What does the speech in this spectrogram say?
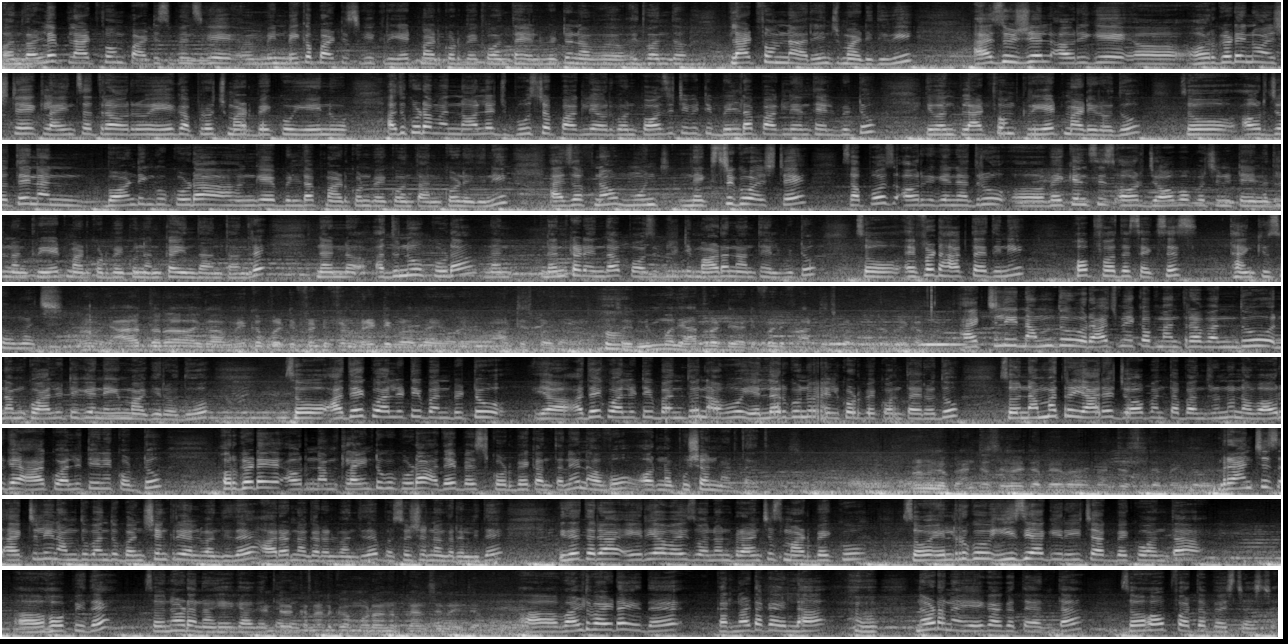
ಒಂದು ಒಳ್ಳೆ ಪ್ಲ್ಯಾಟ್ಫಾರ್ಮ್ ಪಾರ್ಟಿಸಿಪೆಂಟ್ಸ್ಗೆ ಮೀನ್ ಮೇಕಪ್ ಆರ್ಟಿಸ್ಟ್ಗೆ ಕ್ರಿಯೇಟ್ ಮಾಡಿಕೊಡ್ಬೇಕು ಅಂತ ಹೇಳಿಬಿಟ್ಟು ನಾವು ಇದೊಂದು ಪ್ಲ್ಯಾಟ್ಫಾರ್ಮ್ನ ಅರೇಂಜ್ ಮಾಡಿದ್ದೀವಿ ಆ್ಯಸ್ ಯೂಶ್ವಲ್ ಅವರಿಗೆ ಹೊರಗಡೆನೂ ಅಷ್ಟೇ ಕ್ಲೈಂಟ್ಸ್ ಹತ್ರ ಅವರು ಹೇಗೆ ಅಪ್ರೋಚ್ ಮಾಡಬೇಕು, ಏನು, ಅದು ಕೂಡ ಒಂದು ನಾಲೆಡ್ಜ್ ಬೂಸ್ಟಪ್ ಆಗಲಿ ಅವ್ರಿಗೊಂದು ಪಾಸಿಟಿವಿಟಿ ಬಿಲ್ಡಪ್ ಆಗಲಿ ಅಂತ ಹೇಳಿಬಿಟ್ಟು ಈ ಒಂದು ಪ್ಲ್ಯಾಟ್ಫಾರ್ಮ್ ಕ್ರಿಯೇಟ್ ಮಾಡಿರೋದು. ಸೊ ಅವ್ರ ಜೊತೆ ನಾನು ಬಾಂಡಿಂಗು ಕೂಡ ಹಾಗೆ ಬಿಲ್ಡಪ್ ಮಾಡ್ಕೊಳ್ಬೇಕು ಅಂತ ಅಂದ್ಕೊಂಡಿದ್ದೀನಿ ಆ್ಯಸ್ ಆಫ್ ನಾವು ಮುಂಚೆ ನೆಕ್ಸ್ಟಿಗೂ ಅಷ್ಟೇ ಸಪೋಸ್ ಅವ್ರಿಗೇನಾದರೂ ವೇಕೆನ್ಸೀಸ್ ಅವ್ರ ಜಾಬ್ ಆಪರ್ಚುನಿಟಿ ಏನಾದರೂ ನಾನು ಕ್ರಿಯೇಟ್ ಮಾಡಿಕೊಡ್ಬೇಕು ನನ್ನ ಕೈಯಿಂದ ಅಂತ ಅಂದರೆ ನಾನು ಅದನ್ನು ಕೂಡ ನನ್ನ ನನ್ನ ಕಡೆಯಿಂದ ಪಾಸಿಬಿಲಿಟಿ ಮಾಡೋಣ ಅಂತ ಹೇಳ್ಬಿಟ್ಟು. ಸೊ ಎಫರ್ಟ್ ಹಾಕ್ತಾ ಇದ್ದೀನಿ. Hope for the success thank you so much madam ಯಾವ ಥರ ಈಗ ಮೇಕಪ್ ಡಿಫ್ರೆಂಟ್ ಡಿಫ್ರೆಂಟ್ ವೆರೈಟಿಗಳೆಲ್ಲ ಇದ್ದಾರೆ ಆರ್ಟಿಸ್ಟ್ಗಳಿದ್ದಾರೆ ಸೊ ನಿಮ್ಮಲ್ಲಿ ಯಾವ ಥರ ಡಿಫ್ರೆಂಟ್ ಡಿಫ್ರೆಂಟ್ ಆರ್ಟಿಸ್ಟ್ಗಳು ಬಂದಿದ್ದಾರೆ ಮೇಕಪ್ ಆ್ಯಕ್ಚುಲಿ ನಮ್ಮದು ರಾಜ್ ಮೇಕಪ್ ಮಂತ್ರ ಬಂದು ನಮ್ಮ ಕ್ವಾಲಿಟಿಗೆ ನೇಮ್ ಆಗಿರೋದು. ಸೊ ಅದೇ ಕ್ವಾಲಿಟಿ ಬಂದುಬಿಟ್ಟು ಯಾ ಅದೇ ಕ್ವಾಲಿಟಿ ಬಂದು ನಾವು ಎಲ್ಲರಿಗೂ ಹೇಳ್ಕೊಡ್ಬೇಕು ಅಂತ ಇರೋದು. ಸೊ ನಮ್ಮ ಹತ್ರ ಯಾರೇ ಜಾಬ್ ಅಂತ ಬಂದ್ರೂ ನಾವು ಅವ್ರಿಗೆ ಆ ಕ್ವಾಲಿಟಿನೇ ಕೊಟ್ಟು ಹೊರಗಡೆ ಅವ್ರು ನಮ್ಮ ಕ್ಲೈಂಟಿಗೂ ಕೂಡ ಅದೇ ಬೆಸ್ಟ್ ಕೊಡಬೇಕಂತಲೇ ನಾವು ಅವ್ರನ್ನ ಪುಷನ್ ಮಾಡ್ತಾಯಿದ್ವಿ ಬ್ರಾಂಚಸ್ ಇದೆ ಬೇರೆ ಬೇರೆ ಬ್ರಾಂಚಸ್ ಇದೆ ಬೆಂಗಳೂರು ಬ್ರಾಂಚಸ್ ಆ್ಯಕ್ಚುಲಿ ನಮ್ಮದು ಬಂದು ಬನಶಂಕರಿಯಲ್ಲಿ ಒಂದಿದೆ ಆರ್ ಆರ್ ನಗರಲ್ಲಿ ಬಂದಿದೆ ಬಸವೇಶ್ವರ ನಗರಲ್ಲಿದೆ. ಇದೇ ಥರ ಏರಿಯಾ ವೈಸ್ ಒಂದೊಂದು ಬ್ರಾಂಚಸ್ ಮಾಡಬೇಕು. ಸೊ ಎಲ್ರಿಗೂ ಈಸಿಯಾಗಿ ರೀಚ್ ಆಗಬೇಕು ಅಂತ ಹೋಪ್ ಇದೆ. ಸೊ ನೋಡೋಣ ಹೇಗಾಗುತ್ತೆ ಎಂಟರ್ ಕರ್ನಾಟಕ ಮಾಡೋಣ ಪ್ಲಾನ್ಸ್ ಏನಿದೆ ವರ್ಲ್ಡ್ ವೈಡೇ ಇದೆ ಕರ್ನಾಟಕ ಇಲ್ಲ. ನೋಡೋಣ ಹೇಗಾಗುತ್ತೆ ಅಂತ. So hope for the best ಅಷ್ಟೇ.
